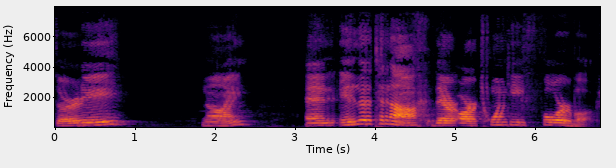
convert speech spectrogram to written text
39. And in the Tanakh, there are 24 books.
